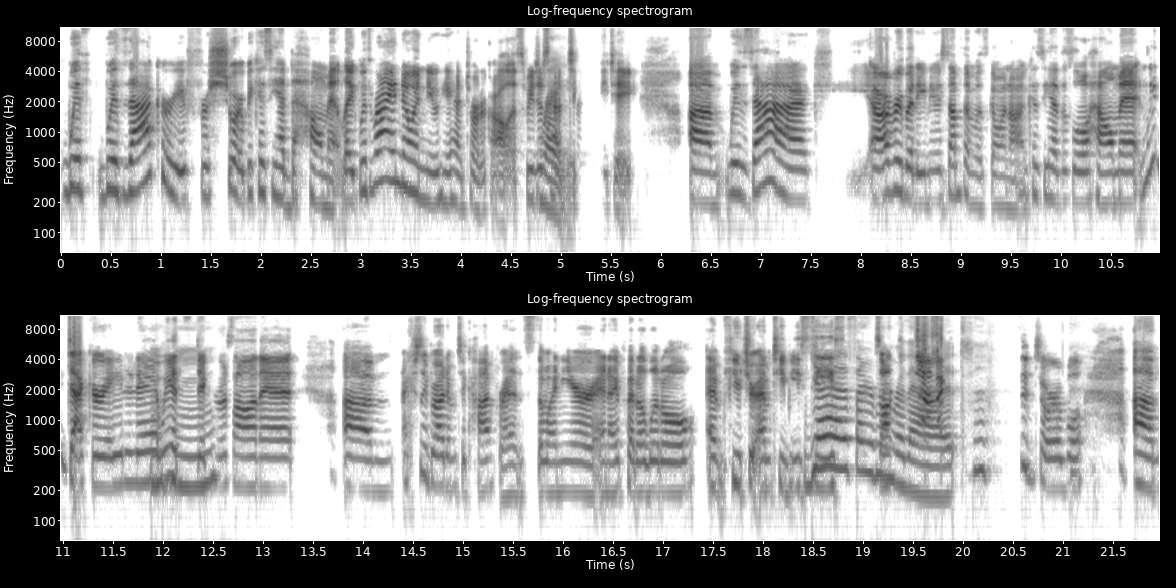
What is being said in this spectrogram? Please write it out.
With with Zachary for sure because he had the helmet. Like with Ryan, no one knew he had torticollis. We just right. had to take. Um, with Zach, everybody knew something was going on because he had this little helmet and we decorated it. Mm-hmm. We had mm-hmm. stickers on it um actually brought him to conference the one year and I put a little future MTBC. Yes, I remember that. it's adorable. Um,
